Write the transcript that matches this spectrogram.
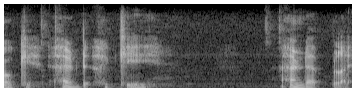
okay add a key and apply.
